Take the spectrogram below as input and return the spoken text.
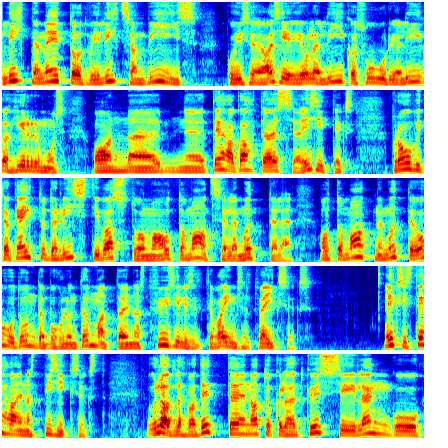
lihtne meetod või lihtsam viis kui see asi ei ole liiga suur ja liiga hirmus, on äh, teha kahte asja. esiteks, proovida käituda risti vastu oma automaatsele mõttele. automaatne mõte ohutunde puhul on tõmmata ennast füüsiliselt ja vaimselt väikseks ehk siis teha ennast pisikeseks. õlad lähevad ette, natuke lähed kössi, längu,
